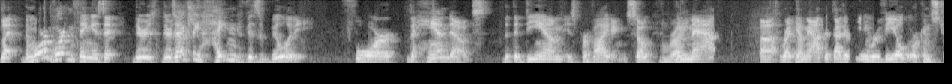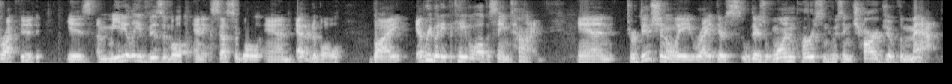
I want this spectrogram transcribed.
but the more important thing is that there's there's actually heightened visibility for the handouts that the DM is providing. So right. the map uh, right? Yep. The map that's either being revealed or constructed is immediately visible and accessible and editable by everybody at the table all the same time. And traditionally, right, there's there's one person who's in charge of the map,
